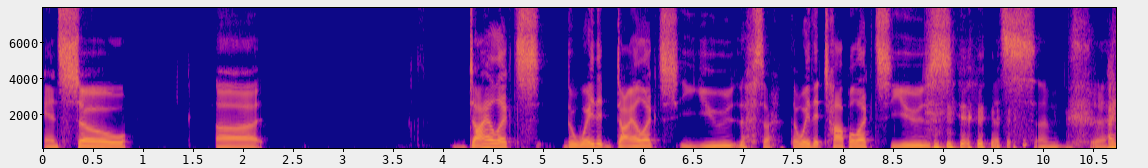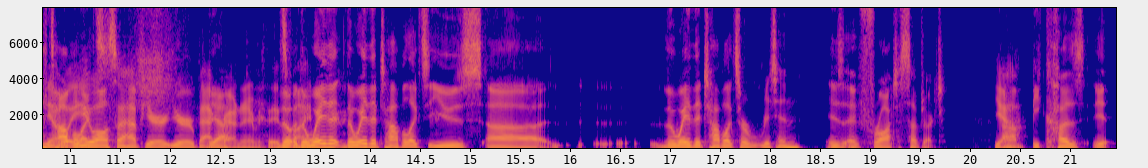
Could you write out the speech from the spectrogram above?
And so uh, dialects the way that dialects use sorry, the way that topolects use that's um, uh, I know topolects. you also have your your background yeah. and everything. The, the, way that the way that topolects use uh, the way that topolects are written is a fraught subject. Yeah, um, because it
